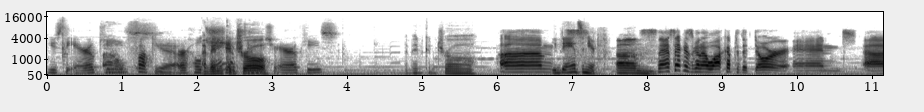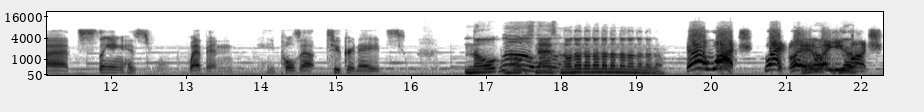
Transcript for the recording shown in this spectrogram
use the arrow keys. Oh fuck yeah! Or hold I'm in shift control. and use your arrow keys. I'm in control. Um, You dancing here? Um, Snazak is gonna walk up to the door and, uh, slinging his weapon, he pulls out two grenades. No, Whoa, no, Snaz, no, no, no, no, no, no, no, no, no, no, no. Ah, watch! What? What, Yeah, what you yeah. want?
